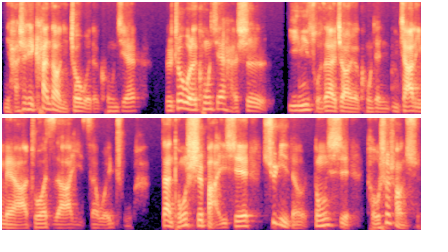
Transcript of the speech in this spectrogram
你还是可以看到你周围的空间，就是周围的空间还是以你所在的这样一个空间，你家里面啊桌子啊椅子为主，但同时把一些虚拟的东西投射上去，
